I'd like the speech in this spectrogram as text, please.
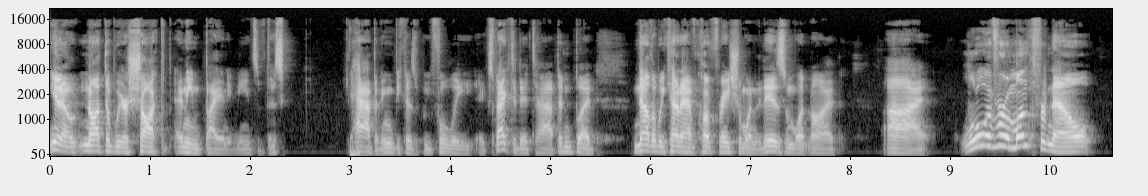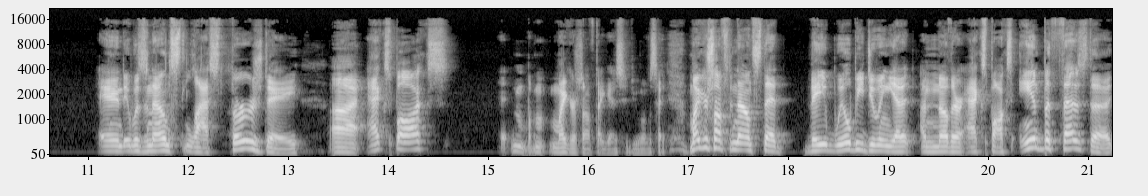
you know, not that we're shocked any by any means of this happening because we fully expected it to happen. But now that we kind of have confirmation when it is and whatnot, uh, a little over a month from now, and it was announced last Thursday, uh, Xbox, Microsoft, I guess, if you want to say, Microsoft announced that they will be doing yet another Xbox and Bethesda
